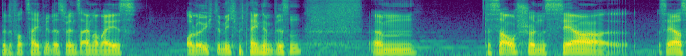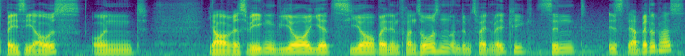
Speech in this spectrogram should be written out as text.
bitte verzeiht mir das, wenn es einer weiß, erleuchte mich mit einem Wissen. Ähm, das sah auch schon sehr, sehr spacey aus. Und ja, weswegen wir jetzt hier bei den Franzosen und im Zweiten Weltkrieg sind, ist der Battle Pass.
